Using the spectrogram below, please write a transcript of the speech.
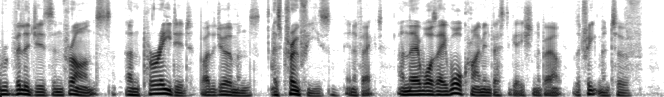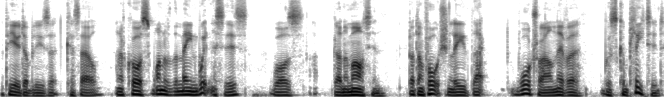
r- villages in France and paraded by the Germans as trophies, in effect. And there was a war crime investigation about the treatment of the POWs at Cassel. And of course, one of the main witnesses was Gunner Martin. But unfortunately, that war trial never was completed.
